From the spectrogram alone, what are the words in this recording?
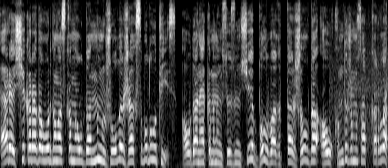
әрі шекарада орналасқан ауданның жолы жақсы болуы тиіс. Аудан әкімінің сөзінше бұл бағытта жылда ауқымды жұмыс атқарылады.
